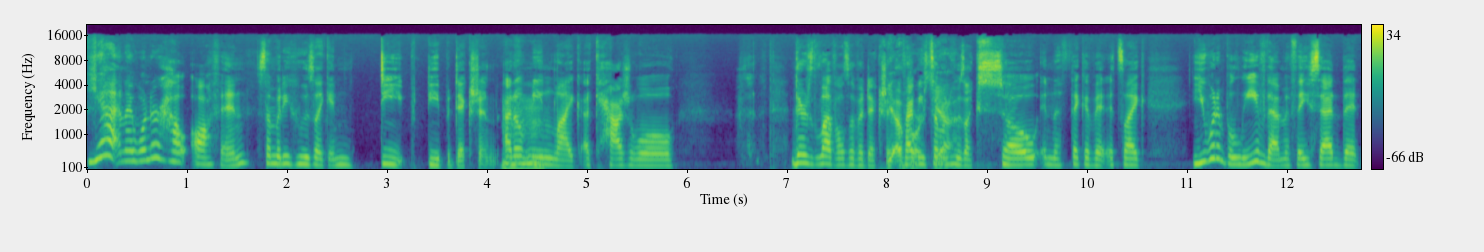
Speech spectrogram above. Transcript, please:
yeah, and I wonder how often somebody who's like in deep, deep addiction. I Mm-hmm. don't mean like a casual. There's levels of addiction. Yeah, of if I mean someone yeah. who's like so in the thick of it, it's like you wouldn't believe them if they said that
